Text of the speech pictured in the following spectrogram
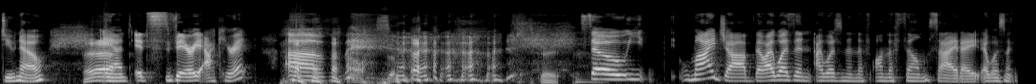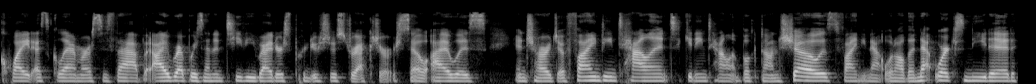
do know, uh, and it's very accurate. Um, great. So my job though i wasn't i wasn't in the on the film side. I, I wasn't quite as glamorous as that but i represented tv writers producers directors. So i was in charge of finding talent getting talent booked on shows finding out what all the networks needed.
